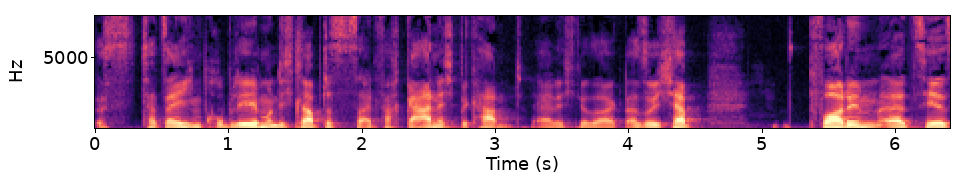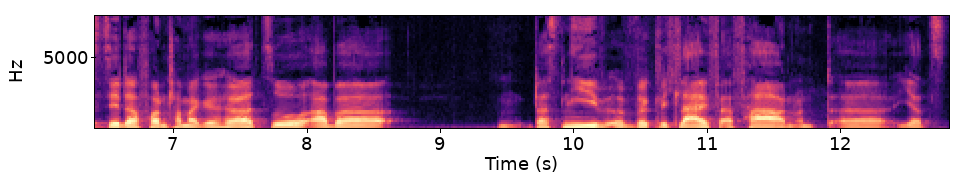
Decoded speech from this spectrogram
ist tatsächlich ein Problem und ich glaube, das ist einfach gar nicht bekannt, ehrlich gesagt. Also ich habe vor dem äh, CSD davon schon mal gehört, so, aber das nie wirklich live erfahren. Und äh, jetzt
